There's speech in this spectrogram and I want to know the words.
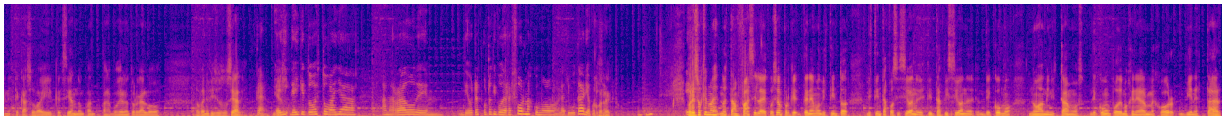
en este caso va a ir creciendo para poder otorgar los, beneficios sociales. Claro, de ahí, que todo esto vaya amarrado de, otro, otro tipo de reformas como la tributaria, por Correcto. Por eso es que no es, no es tan fácil la discusión, porque tenemos distintos, distintas posiciones, distintas visiones de cómo nos administramos, de cómo podemos generar mejor bienestar,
